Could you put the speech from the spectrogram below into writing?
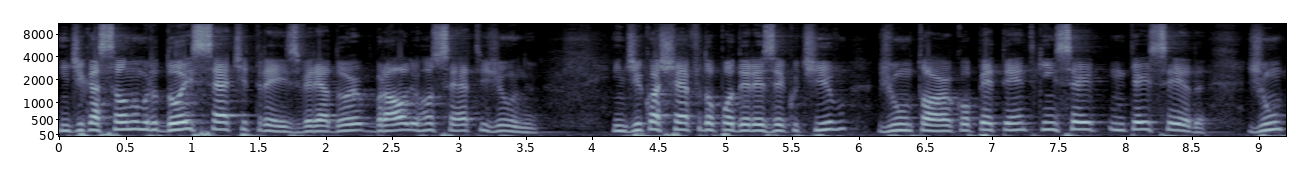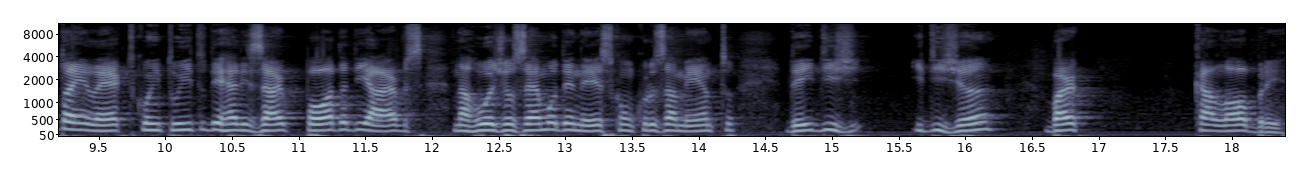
Indicação número 273, vereador Braulio Rossetti Júnior. Indico a chefe do Poder Executivo, junto ao competente, que interceda, junto à Electro, com o intuito de realizar poda de árvores na rua José Modenês, com cruzamento de Idijan Barcalobre.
